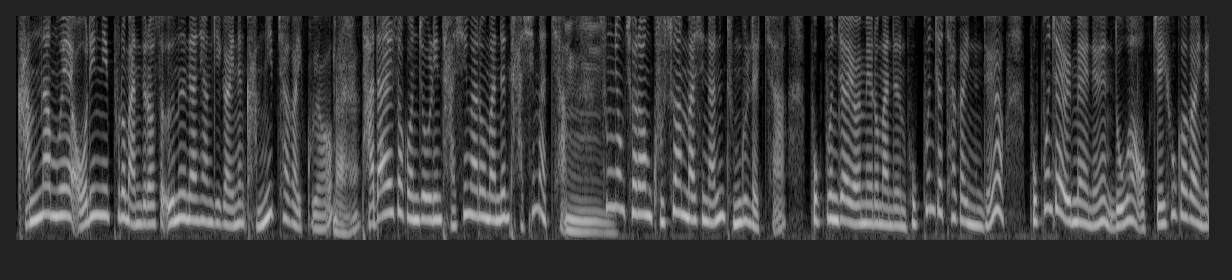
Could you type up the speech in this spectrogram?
감나무의 어린 잎으로 만들어서 은은한 향기가 있는 감잎차가 있고요. 네. 바다에서 건져 올린 다시마로 만든 다시마차. 음, 숭늉처럼 구수한 맛이 나는 둥글레차, 복분자 열매로 만드는 복분자차가 있는데요. 복분자 열매에는 노화 억제 효과가 있는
